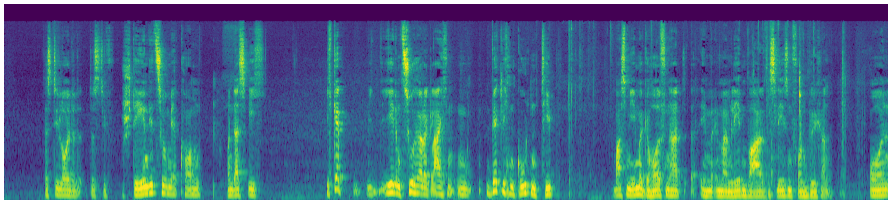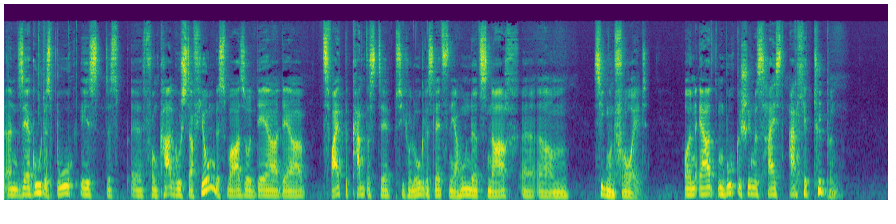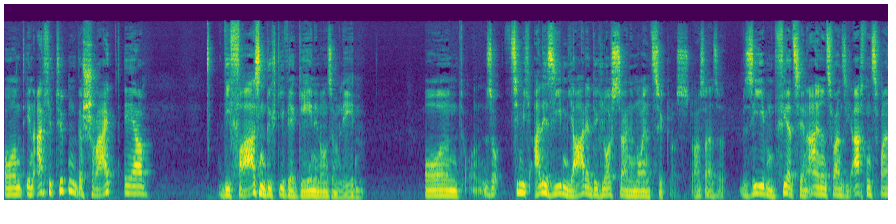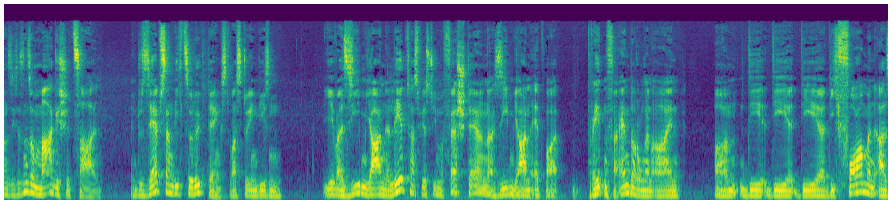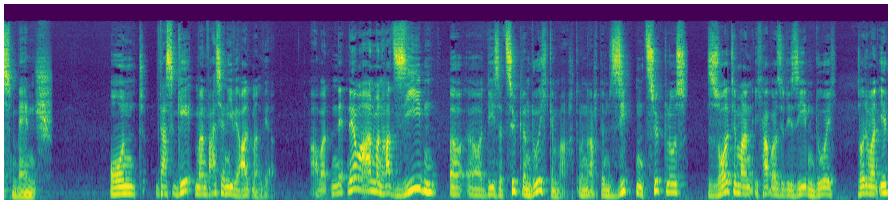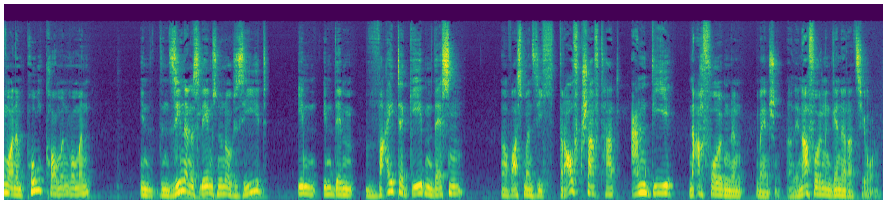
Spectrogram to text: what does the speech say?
dass die Leute, dass die verstehen, die zu mir kommen und dass ich, ich gebe jedem Zuhörer gleich einen, wirklich einen guten Tipp, was mir immer geholfen hat in, in meinem Leben war das Lesen von Büchern. Und ein sehr gutes Buch ist das äh, von Carl Gustav Jung. Das war so der, der zweitbekannteste Psychologe des letzten Jahrhunderts nach äh, ähm, Sigmund Freud. Und er hat ein Buch geschrieben, das heißt Archetypen. Und in Archetypen beschreibt er die Phasen, durch die wir gehen in unserem Leben. Und so ziemlich alle sieben Jahre durchläufst du einen neuen Zyklus. Du hast also sieben, 14, 21, 28, das sind so magische Zahlen. Wenn du selbst an dich zurückdenkst, was du in diesen jeweils sieben Jahren erlebt hast, wirst du immer feststellen, nach sieben Jahren etwa treten Veränderungen ein, ähm, die, die, die dich formen als Mensch. Und das geht, man weiß ja nie, wie alt man wird. Aber ne, nehmen wir an, man hat sieben äh, äh, dieser Zyklen durchgemacht und nach dem siebten Zyklus sollte man, ich habe also die sieben durch, sollte man irgendwo an einen Punkt kommen, wo man in den Sinn eines Lebens nur noch sieht, in, in dem Weitergeben dessen, äh, was man sich drauf geschafft hat, an die nachfolgenden Menschen, an die nachfolgenden Generationen.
